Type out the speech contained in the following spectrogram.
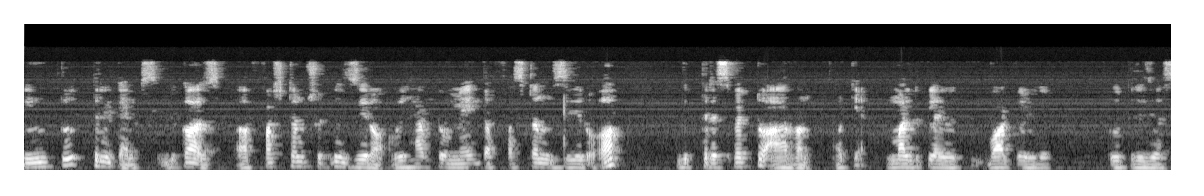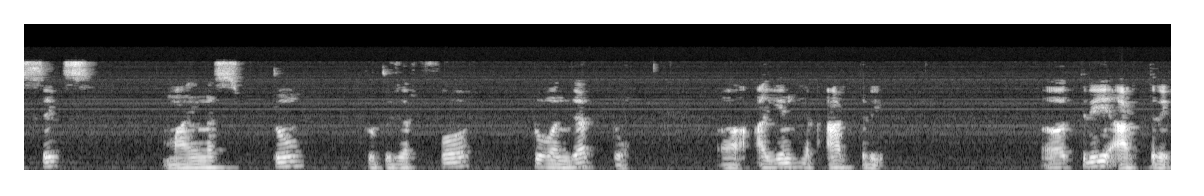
into 3 times because uh, first term should be 0 we have to make the first term 0 with respect to r1 okay multiply with what will get 2 3 is 6 minus 2 2 to are 4, 2 1 are 2. Uh, again here R3. Uh, 3 R3.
